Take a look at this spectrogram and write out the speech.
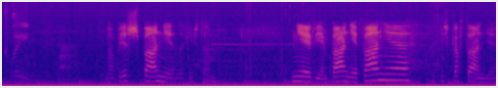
Clean. No panie z jakimś tam. Nie wiem, panie, panie. Jakieś kaftanie.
